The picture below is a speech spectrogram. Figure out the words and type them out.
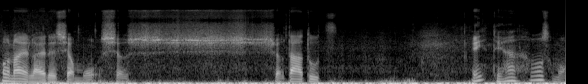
我哪里来的小魔小小大肚子？哎，等下，他说什么？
